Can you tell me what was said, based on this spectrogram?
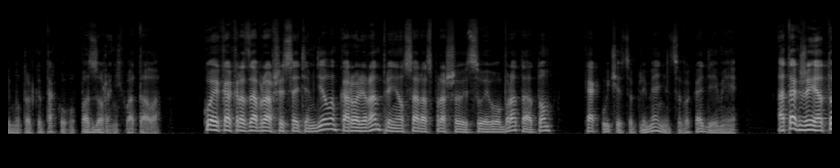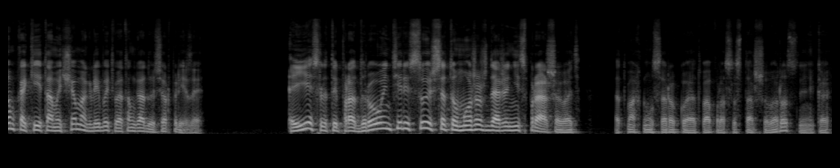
Ему только такого позора не хватало. Кое-как разобравшись с этим делом, король Ран принялся расспрашивать своего брата о том, как учится племянница в академии, а также и о том, какие там еще могли быть в этом году сюрпризы. «Если ты про дроу интересуешься, то можешь даже не спрашивать», отмахнулся рукой от вопроса старшего родственника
